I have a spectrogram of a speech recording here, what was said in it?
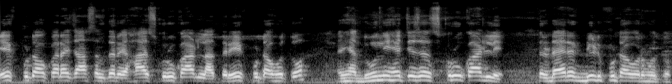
एक फुटाव करायचा असेल तर हा स्क्रू काढला तर एक फुटा होतो. आणि ह्या दोन्ही ह्याचे जर स्क्रू काढले तर डायरेक्ट दीड फुटावर होतो.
